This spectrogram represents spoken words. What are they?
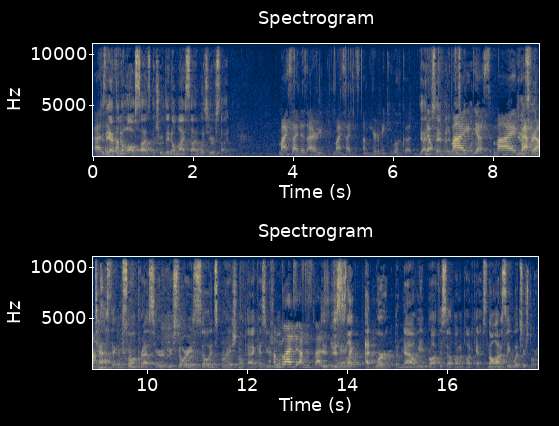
Uh, Because they have to know all sides of the truth. They know my side. What's your side? My side is I already. My side. I'm here to make you look good. Yeah, I no, understand, but it my makes me wonder. yes, my You know, background. it's fantastic. I'm so impressed. Your your story is so inspirational, Pack, as usual. I'm glad. To, I'm just glad. This, to be this here. is like at work, but now we brought this up on a podcast. No, honestly, what's your story?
